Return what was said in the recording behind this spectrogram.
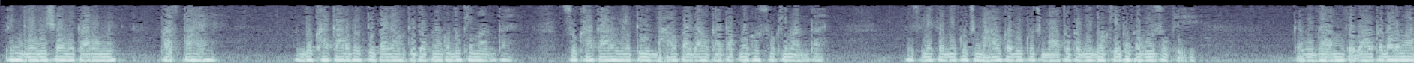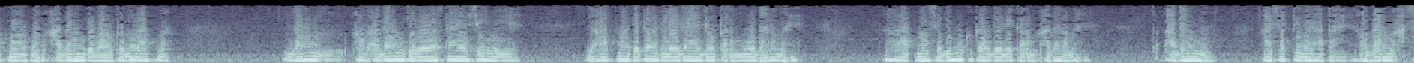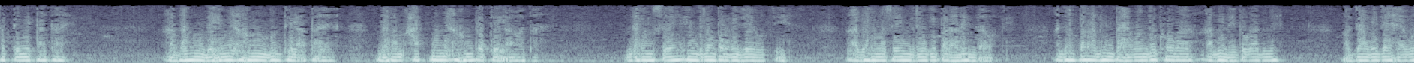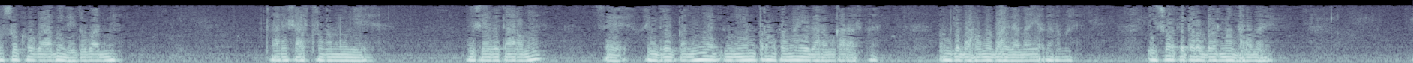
इंद्रिय विषय विकारों में फंसता है। दुखाकार वृत्ति पैदा होती तो अपने को दुखी मानता है। सुखाकार वृत्ति, भाव पैदा होता है तो अपने को सुखी मानता है। इसलिए कभी कुछ भाव, कभी कुछ भाव तो कभी दुखी तो कभी सुखी कभी धर्म के भाव तो धर्मात्मा और अधर्म के भाव तो दुरात्मा। धर्म और अधर्म की व्यवस्था ऐसी हुई है जो आत्मा की तरफ़ ले जाए जो कर्म, वो धर्म है। और आत्मा से विमुख कर दे कर्म अधर्म है। तो अधर्म आसक्ति बढ़ाता है और धर्म आसक्ति मिटाता है। अधर्म देह में अहम बुद्धि लाता है। धर्म आत्मा में अहम प्रत्यय लाता है। धर्म से इंद्रियों पर विजय होती है। अधर्म से इंद्रियों की पराधीनता होती है। अधर्म पराधीनता है, वहाँ दुख होगा, अभी नहीं तो बाद में। और जहाँ विजय है वो सुख होगा, अभी नहीं तो बाद में। सारे शास्त्रों का मूल ये विषय विकारों में से इंद्रियों का नियंत्रण करना ये धर्म का रास्ता है। उनके बाहों में बह जाना यह धर्म है। ईश्वर की तरफ़ बढ़ना धर्म है।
